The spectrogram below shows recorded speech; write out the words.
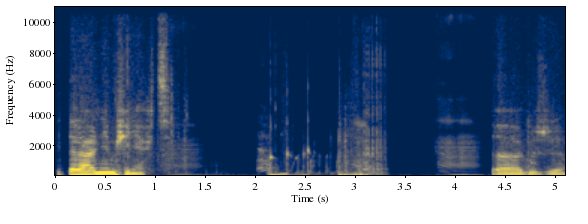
Literalnie mi się nie chce. Także...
